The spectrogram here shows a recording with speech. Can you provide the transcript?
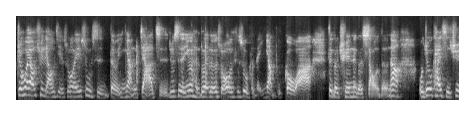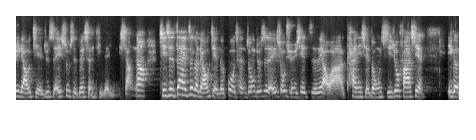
就会要去了解说，哎，素食的营养价值，就是因为很多人都说，哦，吃素可能营养不够啊，这个缺那个少的。那我就开始去了解，就是哎，素食对身体的影响。那其实，在这个了解的过程中，就是哎，搜寻一些资料啊，看一些东西，就发现。一个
